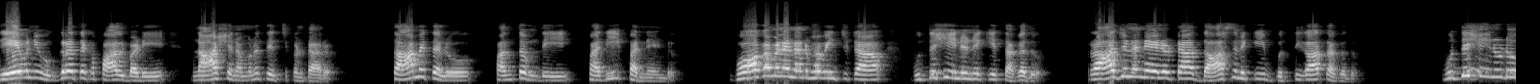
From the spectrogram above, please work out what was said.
దేవుని ఉగ్రతకు పాల్పడి నాశనమును తెచ్చుకుంటారు. సామెతలు పంతొమ్మిది పది పన్నెండు. భోగములను అనుభవించుట బుద్ధిహీనునికి తగదు. రాజుల నేలుట దాసునికి బుద్ధిగా తగదు. బుద్ధిహీనుడు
